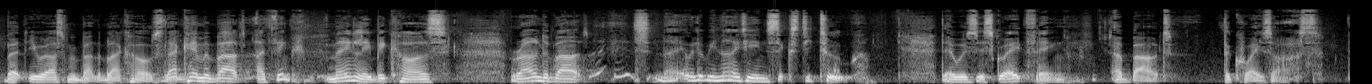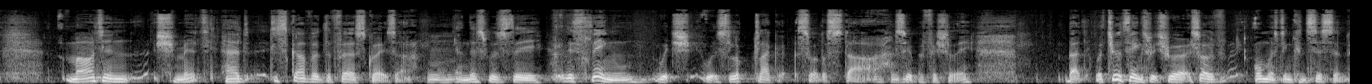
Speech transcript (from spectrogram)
but you were asking me about the black holes. That came about, I think, mainly because round about it would have been 1962 there was this great thing about the quasars. Maarten Schmidt had discovered the first quasar, mm-hmm. and this was the this thing which was looked like a sort of star mm-hmm. superficially, but with two things which were sort of almost inconsistent.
